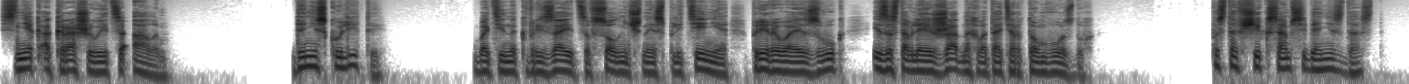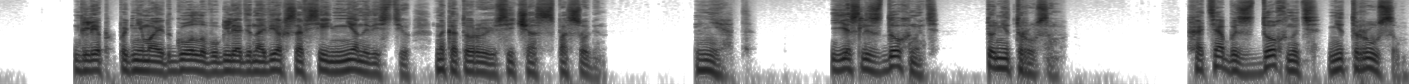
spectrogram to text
снег окрашивается алым. «Да не скули ты!» Ботинок врезается в солнечное сплетение, прерывая звук и заставляя жадно хватать ртом воздух. Поставщик сам себя не сдаст. Глеб поднимает голову, глядя наверх со всей ненавистью, на которую сейчас способен. Нет. Если сдохнуть, то не трусом хотя бы сдохнуть не трусом.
